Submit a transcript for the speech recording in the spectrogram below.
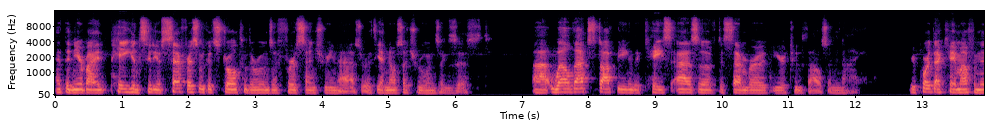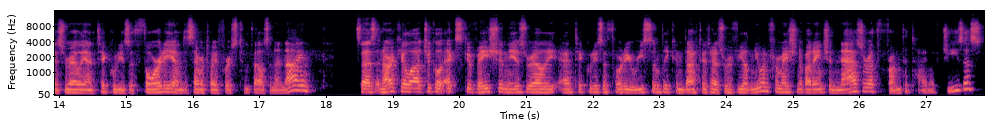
at the nearby pagan city of Sepphoris, we could stroll through the ruins of first century Nazareth. Yet no such ruins exist. Uh, well, that stopped being the case as of December year 2009. Report that came out from the Israeli Antiquities Authority on December 21st, 2009 says an archaeological excavation the Israeli Antiquities Authority recently conducted has revealed new information about ancient Nazareth from the time of Jesus.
